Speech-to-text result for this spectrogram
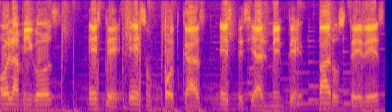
Hola amigos, este es un podcast especialmente para ustedes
